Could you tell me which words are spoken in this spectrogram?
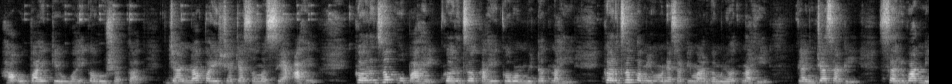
हा उपाय केव्हाही करू शकतात ज्यांना पैशाच्या समस्या आहेत. कर्ज खूप आहे. कर्ज काही करून मिटत नाही. कर्ज कमी होण्यासाठी मार्ग मिळत नाही. त्यांच्यासाठी सर्वांनी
